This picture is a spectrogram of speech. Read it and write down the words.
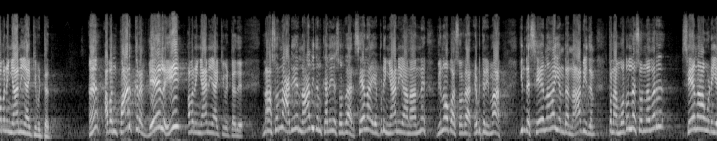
அவனை ஞானியாக்கி விட்டது. அவன் பார்க்கிற வேலை அவனை ஞானியாக்கி விட்டது. நான் சொன்ன அதே நாவிதன் கதையை சொல்றார். சேனா எப்படி ஞானியானான்னு வினோபா சொல்றார். எப்படி தெரியுமா? இந்த சேனா என்ற நாவிதன் இப்போ நான் முதல்ல சொன்னவர் சேனாவுடைய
